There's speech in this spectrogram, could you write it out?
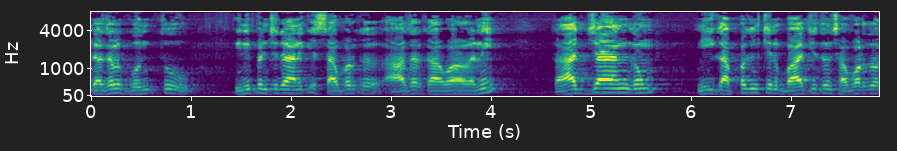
ప్రజల గొంతు వినిపించడానికి సభకు హాజరు కావాలని రాజ్యాంగం మీకు అప్పగించిన బాధ్యతను సమర్థ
